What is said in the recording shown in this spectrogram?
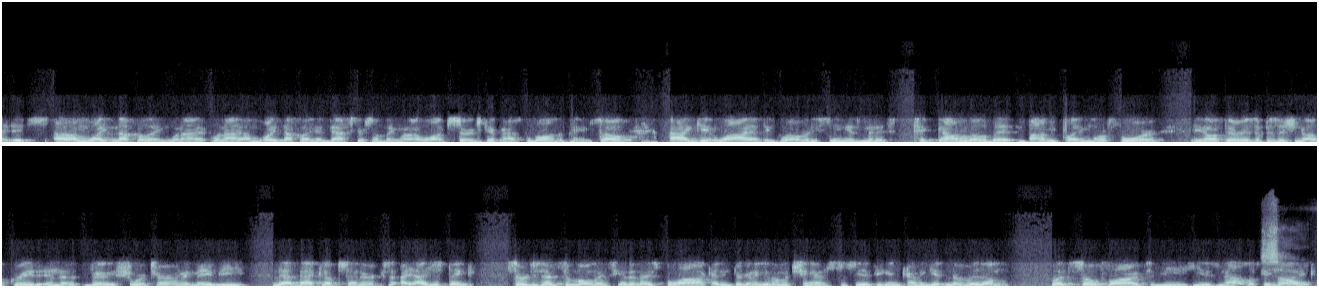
it's I'm white knuckling when I when I I'm white knuckling a desk or something when I watch Serge get past the ball in the paint. So I get why. I think we're already seeing his minutes tick down a little bit, and Bobby playing more four. You know, if there is a position to upgrade in the very short term, it may be that backup center. Because I, I just think Serge has had some moments. He had a nice block. I think they're going to give him a chance to see if he can kind of get in the rhythm. But so far, to me, he is not looking so, like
